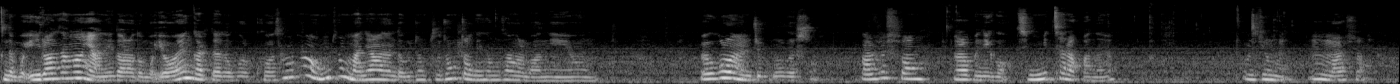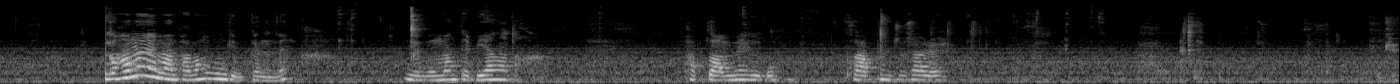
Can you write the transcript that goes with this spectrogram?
근데 뭐 이런 상황이 아니더라도 뭐 여행 갈 때도 그렇고 상상을 엄청 많이 하는데 엄청 부정적인 상상을 많이 해요. 왜 그러는지 모르겠어. 맛있어. 여러분 이거 진미채라고 하나요? 오징어. 음 맛있어. 이거 하나에만 밥 한 공기 먹겠는데? 내 몸한테 미안하다. 밥도 안 먹이고 그 아픈 주사를 오케이.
